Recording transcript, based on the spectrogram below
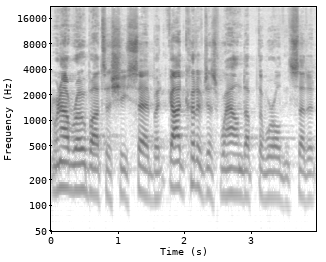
we're not robots, as she said, but God could have just wound up the world and said it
